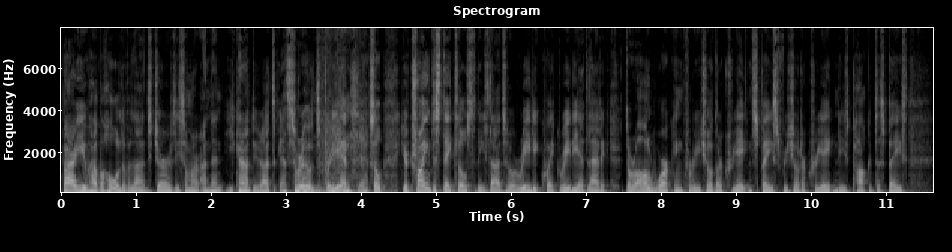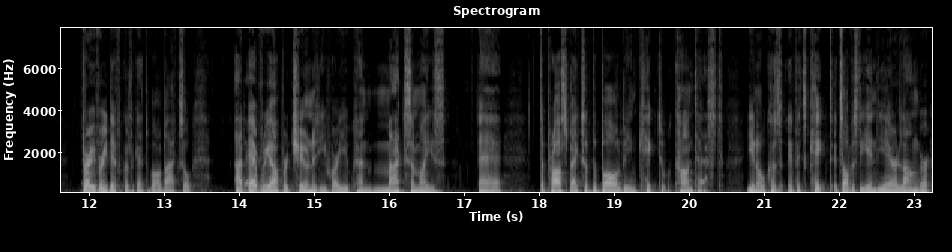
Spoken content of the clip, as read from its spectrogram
bar you have a hold of a lad's jersey somewhere and then you can't do that. It's against the rules. Free in. So you're trying to stay close to these lads who are really quick, really athletic. They're all working for each other, creating space for each other, creating these pockets of space. Very, very difficult to get the ball back. So at every opportunity where you can maximise uh, the prospects of the ball being kicked to a contest. You know, because if it's kicked, it's obviously in the air longer.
